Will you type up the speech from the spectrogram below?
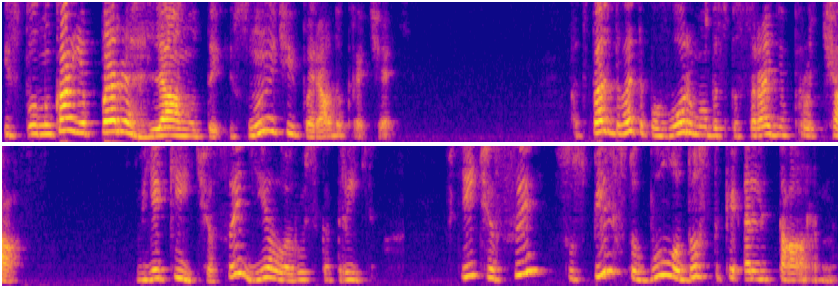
і спонукає переглянути існуючий порядок речей. А тепер давайте поговоримо безпосередньо про час. В які часи діяла Руська Трійця? В ті часи суспільство було досить таки елітарне.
